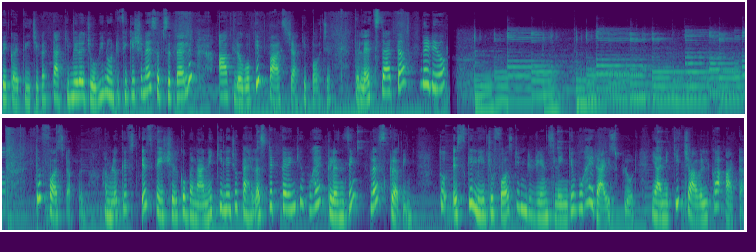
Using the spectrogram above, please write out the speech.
पे कर दीजिएगा, ताकि मेरा जो भी नोटिफिकेशन है सबसे पहले आप लोगों के पास जाके पहुँचे। तो लेट्स स्टार्ट द वीडियो तो फ़र्स्ट ऑफ़ ऑल हम लोग इस फेशियल को बनाने के लिए जो पहला स्टेप करेंगे, वो है क्लेंजिंग प्लस स्क्रबिंग तो इसके लिए जो फ़र्स्ट इंग्रेडिएंट्स लेंगे, वो है राइस फ्लोर यानी कि चावल का आटा।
